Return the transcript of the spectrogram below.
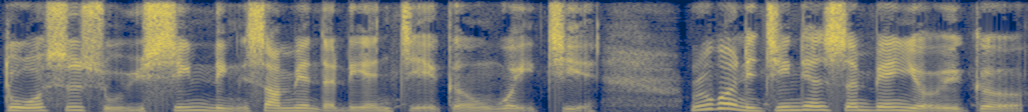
多是属于心灵上面的连接跟慰藉。如果你今天身边有一个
